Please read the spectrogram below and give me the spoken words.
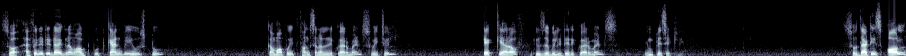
So, affinity diagram output can be used to come up with functional requirements which will take care of usability requirements implicitly. So, that is all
